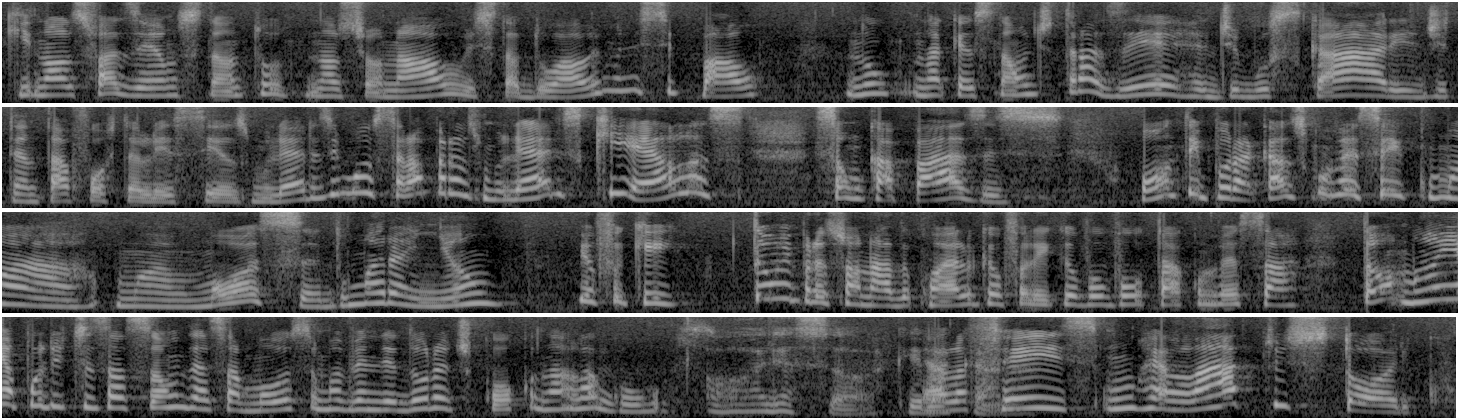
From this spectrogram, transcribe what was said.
que nós fazemos, tanto nacional, estadual e municipal, no, na questão de trazer, de buscar e de tentar fortalecer as mulheres e mostrar para as mulheres que elas são capazes. Ontem, por acaso, conversei com uma, uma moça do Maranhão e eu fiquei tão impressionada com ela que eu falei que eu vou voltar a conversar. Tamanha a politização dessa moça, uma vendedora de coco na Lagoas. Olha só, que bacana. Ela fez um relato histórico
